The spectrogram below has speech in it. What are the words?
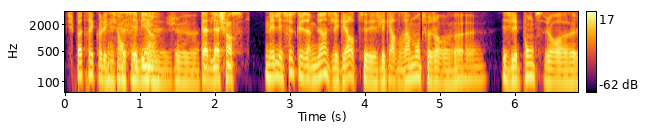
je suis pas très collection. Ça c'est bien. Je... T'as de la chance. Mais les choses que j'aime bien, je les garde, je les garde vraiment, tu vois, genre euh, et je les ponce. Genre, euh,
